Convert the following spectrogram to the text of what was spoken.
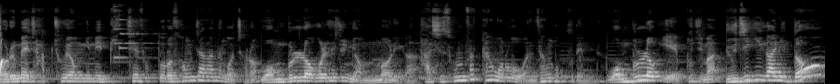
여름에 잡초 형님이 빛의 속도로 성장하는 것처럼 원블럭을 해준 옆머리 가 다시 솜사탕으로 원상복구됩니다. 원블럭이 예쁘지만 유지 기간이 너무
